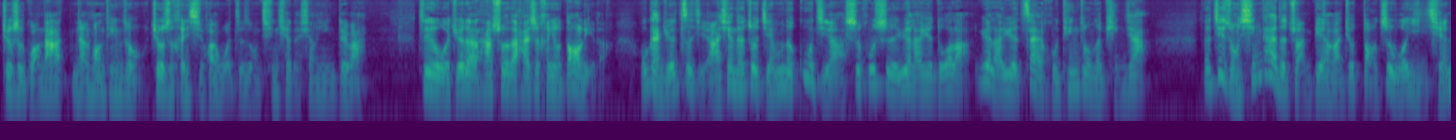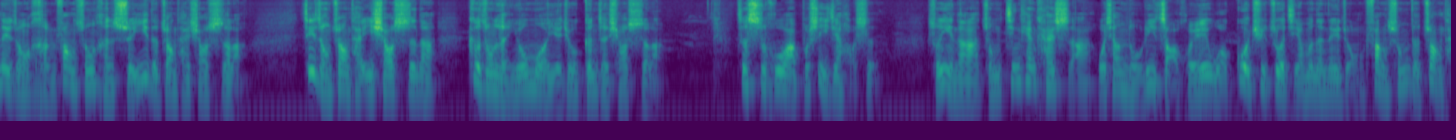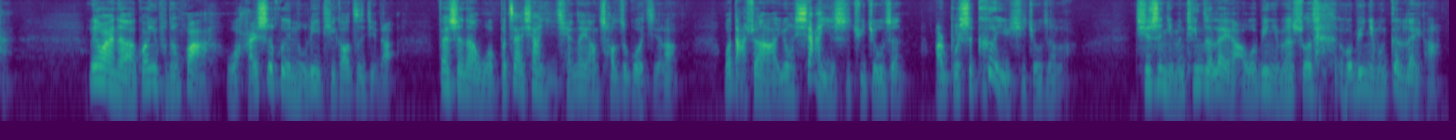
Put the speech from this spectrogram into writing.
就是广大南方听众，就是很喜欢我这种亲切的乡音，对吧？这个我觉得他说的还是很有道理的。我感觉自己啊，现在做节目的顾忌啊，似乎是越来越多了，越来越在乎听众的评价。那这种心态的转变啊，就导致我以前那种很放松、很随意的状态消失了。这种状态一消失呢，各种冷幽默也就跟着消失了。这似乎啊，不是一件好事。所以呢，从今天开始啊，我想努力找回我过去做节目的那种放松的状态。另外呢，关于普通话，我还是会努力提高自己的。但是呢，我不再像以前那样操之过急了。我打算啊，用下意识去纠正，而不是刻意去纠正了。其实你们听着累啊，我比你们说的，我比你们更累啊。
